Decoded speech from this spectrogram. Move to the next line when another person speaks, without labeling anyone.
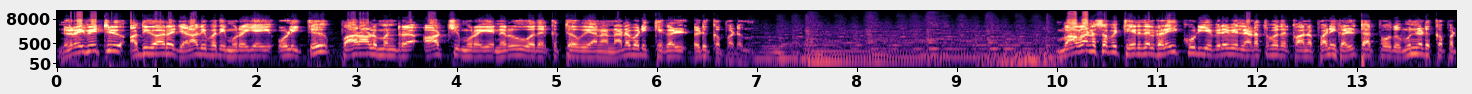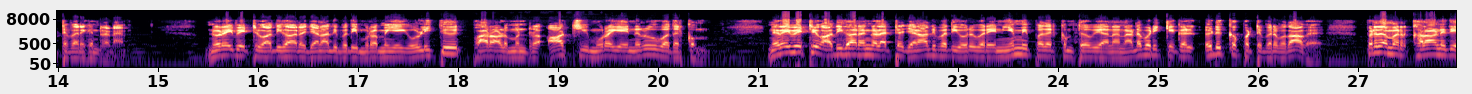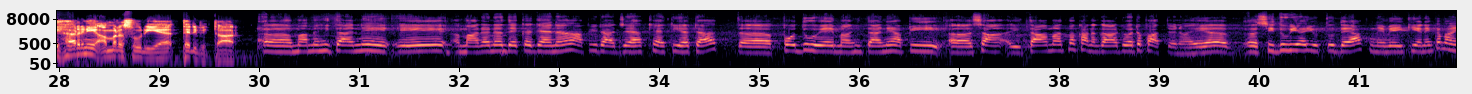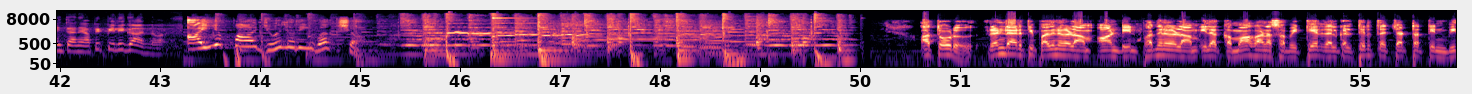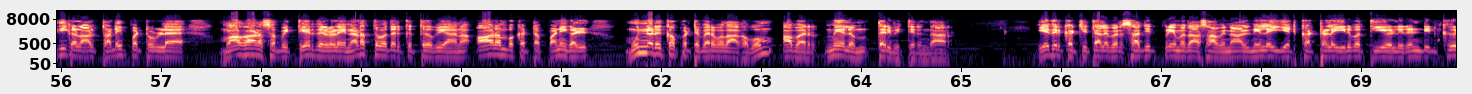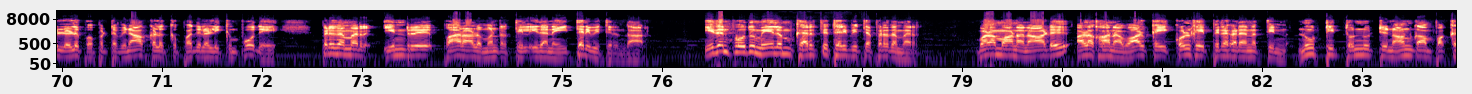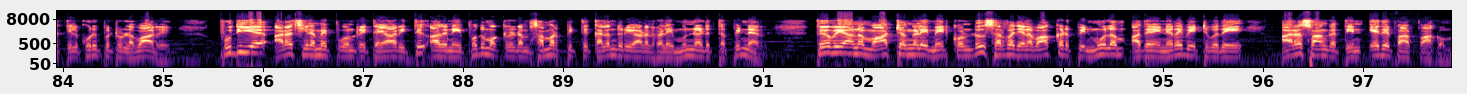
நிறைவேற்று அதிகார ஜனாதிபதி முறையை ஒழித்து பாராளுமன்ற ஆட்சி முறையை நிறுவுவதற்கு தேவையான நடவடிக்கைகள் எடுக்கப்படும். மாகாண சபை தேர்தல்களை கூடிய விரைவில் நடத்துவதற்கான பணிகள் தற்போது முன்னெடுக்கப்பட்டு வருகின்றன. நிறைவேற்று அதிகார ஜனாதிபதி முறைமையை ஒழித்து பாராளுமன்ற ஆட்சி முறையை நிறுவுவதற்கும் நிறைவேற்று அதிகாரங்களற்ற ஜனாதிபதி ஒருவரை நியமிப்பதற்கும் தேவையான நடவடிக்கைகள் எடுக்கப்பட்டு வருவதாக பிரதமர் கலாநிதி ஹரணி அமரசூரிய தெரிவித்தார்
අ, මම හිතන්නේ ඒ මරණ දෙක ගැන අපි රජයක් හැටියටත් අ, පොදුවේ මහිතන්නේ අපි අ, සා- ඉතාමත්ම කනගාටුවට පත්වෙනවා. එය අ, සිදුවිය යුතු දෙයක් නෙවෙයි කියන එක මහිතනය අපි පිළිගන්නවා.
ஐயப்பா ஜுவல்லரி ஒர்க்
அத்தோடு இரண்டாயிரத்தி பதினேழாம் ஆண்டின் பதினேழாம் இலக்க மாகாண சபை தேர்தல்கள் திருத்தச் சட்டத்தின் விதிகளால் தடைப்பட்டுள்ள மாகாண சபை தேர்தல்களை நடத்துவதற்கு தேவையான ஆரம்ப கட்ட பணிகள் முன்னெடுக்கப்பட்டு வருவதாகவும் அவர் மேலும் தெரிவித்திருந்தார். எதிர்க்கட்சித் தலைவர் சஜித் பிரேமதாசாவினால் நிலையற் கட்டளை இருபத்தி ஏழு இரண்டின் கீழ் எழுப்பப்பட்ட வினாக்களுக்கு பதிலளிக்கும் போதே பிரதமர் இன்று பாராளுமன்றத்தில் இதனை தெரிவித்திருந்தார். இதன்போது மேலும் கருத்து தெரிவித்த பிரதமர் வளமான நாடு அழகான வாழ்க்கை கொள்கை பிரகடனத்தின் நூற்றி தொன்னூற்றி நான்காம் பக்கத்தில் குறிப்பிட்டுள்ளவாறு புதிய அரசியலமைப்பு ஒன்றை தயாரித்து அதனை பொதுமக்களிடம் சமர்ப்பித்து கலந்துரையாடல்களை முன்னெடுத்த பின்னர் தேவையான மாற்றங்களை மேற்கொண்டு சர்வஜன வாக்கெடுப்பின் மூலம் அதனை நிறைவேற்றுவதே அரசாங்கத்தின் எதிர்பார்ப்பாகும்.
